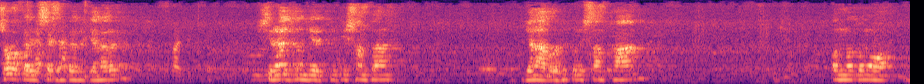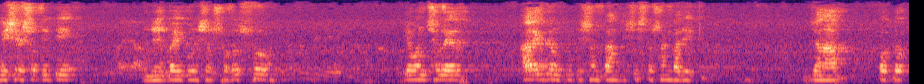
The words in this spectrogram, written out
সহকারী সেক্রেটারি জেনারেল, সিরাজগঞ্জের কৃতি সন্তান জনাব রফিকুল ইসলাম খান, অন্যতম বিশেষ অতিথি নির্বাহী পরিষদ সদস্য এ অঞ্চলের আরেকজন কৃতি সন্তান বিশিষ্ট সাংবাদিক, জনাব অধ্যক্ষ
